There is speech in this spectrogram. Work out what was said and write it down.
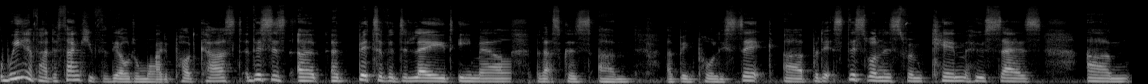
we have had a thank you for the Old and Wider podcast. This is a, a bit of a delayed email, but that's because um, I've been poorly sick. Uh, but it's this one is from Kim, who says. Um,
